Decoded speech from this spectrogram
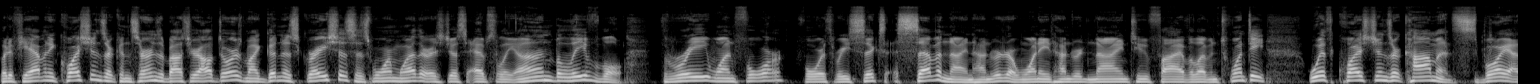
but if you have any questions or concerns about your outdoors, my goodness gracious, this warm weather is just absolutely unbelievable. 314 436 7900 or 1 800 925 1120 with questions or comments. Boy, I,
